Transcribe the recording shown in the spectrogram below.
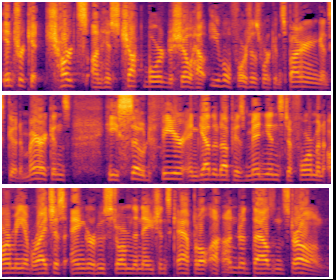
intricate charts on his chalkboard to show how evil forces were conspiring against good Americans. He sowed fear and gathered up his minions to form an army of righteous anger who stormed the nation's capital a hundred thousand strong.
